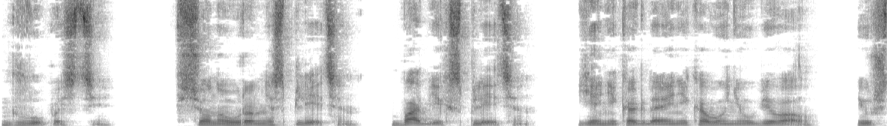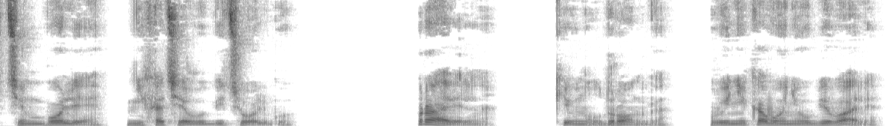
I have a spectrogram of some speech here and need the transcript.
Глупости. Все на уровне сплетен. Бабьих сплетен. Я никогда и никого не убивал. И уж тем более не хотел убить Ольгу. Правильно, кивнул Дронга. Вы никого не убивали.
